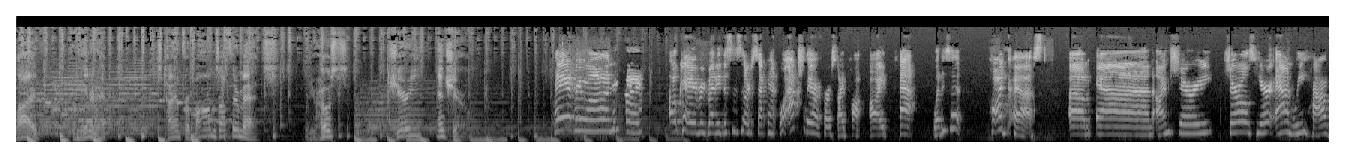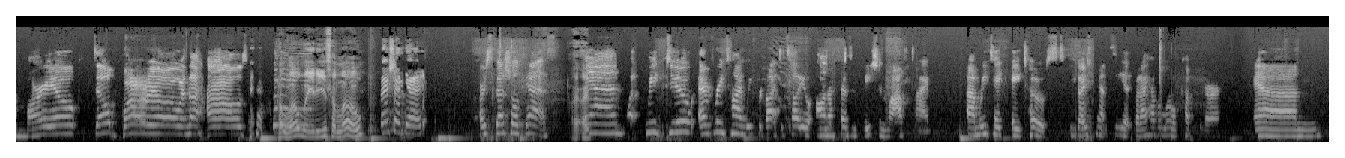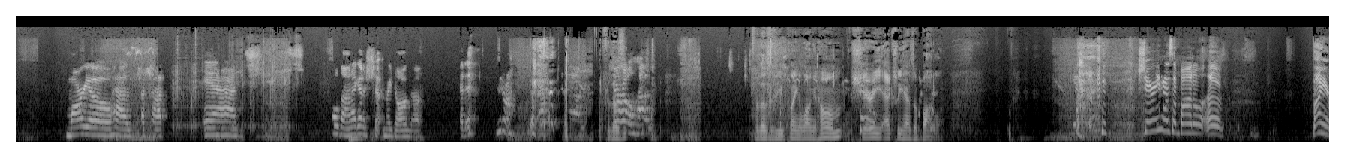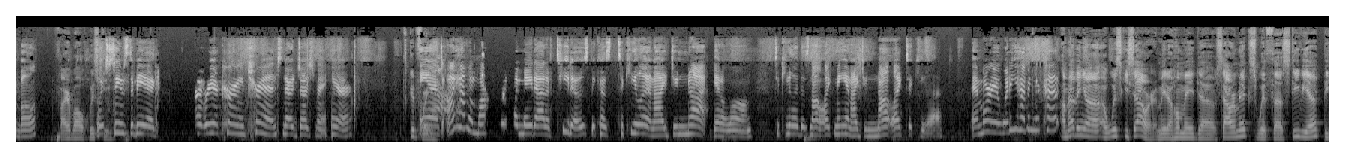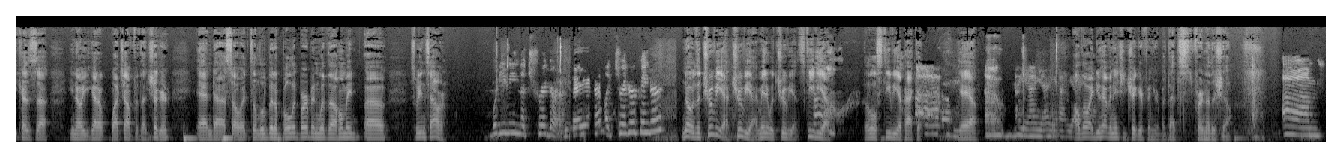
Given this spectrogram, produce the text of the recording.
live from the internet. It's time for Moms Off Their Meds with your hosts, Cheri and Cheryl. Hey everyone! Hi. Okay, everybody, this is our second, well, actually, our first iPod, iPad, what is it? Podcast. Um, and I'm Cheri. Cheryl's here, and we have Mario Del Barrio in the house. Hello, ladies. Hello. Special guest. Our special guest. I, I, And what we do every time, we forgot to tell you on our presentation last time, um, we take a toast. You guys can't see it, but I have a little cup here. And Mario has a cup. And hold on, I got to shut my dog up. You don't. for those has, for those of you playing along at home, Cheri actually has a bottle. Cheri has a bottle of Fireball, Fireball whiskey. which seems to be a, a reoccurring trend. No judgment here. It's good for And you. And I have a margarita made out of Tito's because tequila and I do not get along. Tequila does not like me, and I do not like tequila. And Mario, what do you have in your cup? I'm having a, a whiskey sour. I made a homemade uh, sour mix with uh, stevia because uh, you know you got to watch out for that sugar, and uh, so it's a little bit of Bulleit bourbon with a homemade uh, sweet and sour. what do you mean the trigger? There you go. Like trigger finger? No, the Truvia, Truvia. I made it with Truvia, stevia, the little stevia packet. Yeah. Oh, yeah, yeah, yeah, yeah, yeah. Although I do have an itchy trigger finger, but that's for another show. Um,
